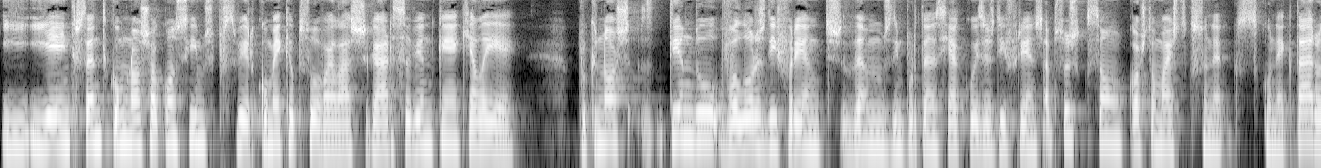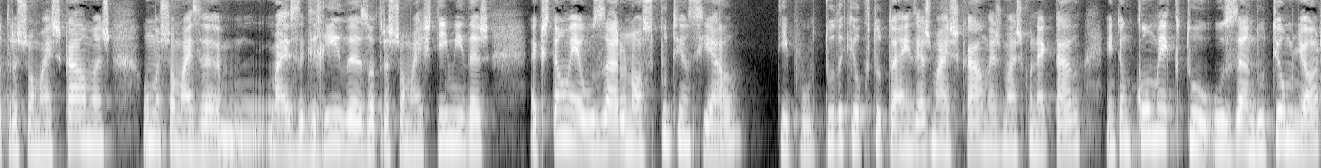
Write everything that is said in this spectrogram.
E, e, é interessante como nós só conseguimos perceber como é que a pessoa vai lá chegar sabendo quem é que ela é. Porque nós, tendo valores diferentes, damos importância a coisas diferentes. Há pessoas que são, gostam mais de se conectar, outras são mais calmas, umas são mais, ah, mais aguerridas, outras são mais tímidas. A questão é usar o nosso potencial Tipo, tudo aquilo que tu tens, és mais calmo, és mais conectado, então como é que tu, usando o teu melhor,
